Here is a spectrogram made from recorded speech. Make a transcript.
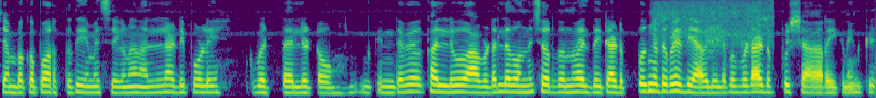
ചെമ്പൊക്കെ പുറത്ത് തീമച്ചേക്കണ നല്ല അടിപൊളി വെട്ടൽ കേട്ടോ എന്റെ കല്ല് അവിടെ അല്ലതൊന്ന് ചെറുതൊന്ന് വലുതായിട്ട് അടുപ്പ് ഇങ്ങോട്ട് റെഡി ആവില്ല അപ്പോൾ ഇവിടെ അടുപ്പ് ഉഷാറായിക്കണം എനിക്ക്.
